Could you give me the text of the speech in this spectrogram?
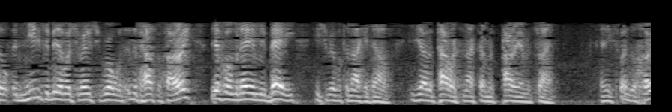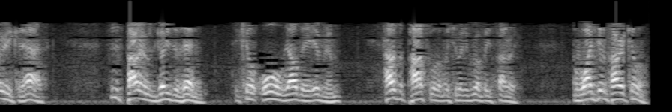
So it needed to be that Moshe Rabbeinu should grow within the house of Pharaoh. Therefore, Menei Mibay, he should be able to knock it down. He should have the power to knock down Pharaoh and Mitzrayim. And he explains, the Chayri could ask, since Pharaoh was going to then to kill all the Yaldei Ivrim, how is it possible that Moshe Rabbeinu grew up as Pharaoh? And why didn't Pharaoh kill him?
